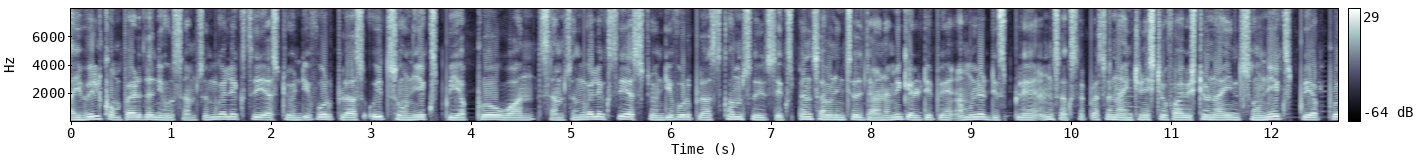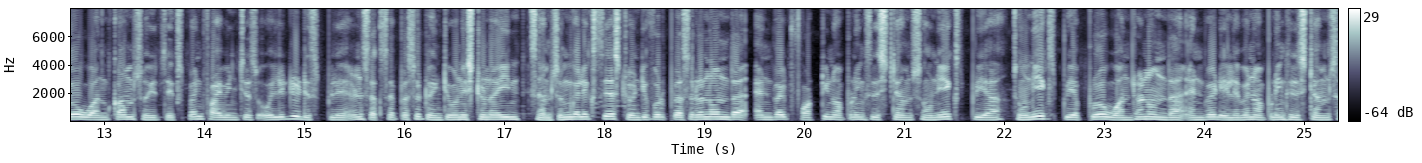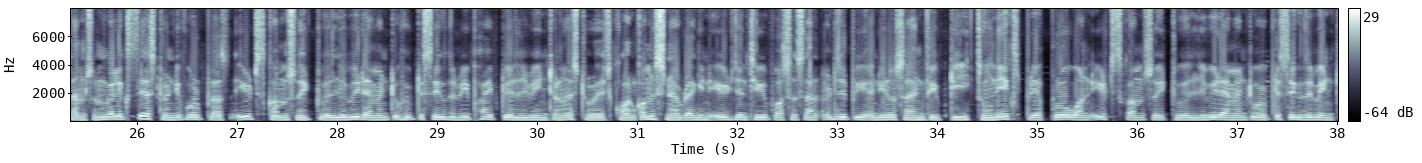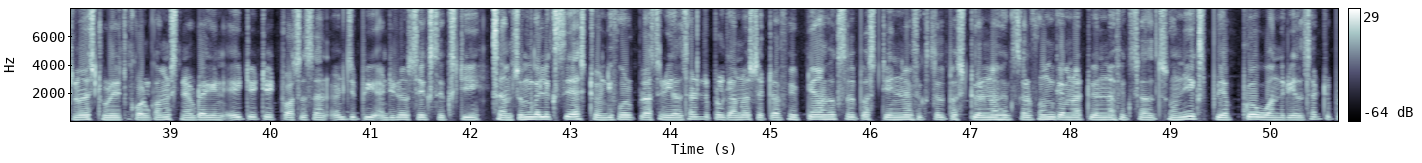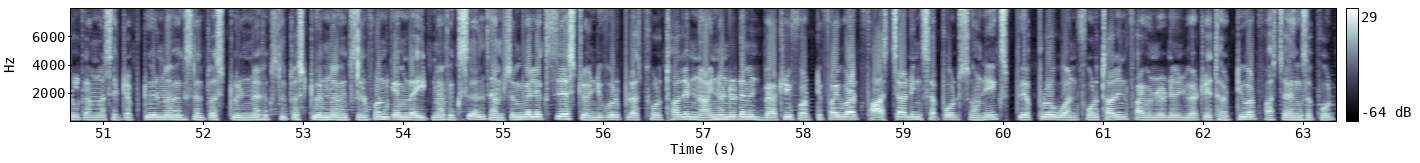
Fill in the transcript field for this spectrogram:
I will compare the new Samsung Galaxy S24 Plus with Sony Xperia Pro 1. Samsung Galaxy S24 Plus comes with 6.7 inches dynamic LTP AMOLED display and success ratio 19:5:9. Sony Xperia Pro 1 comes with 6.5 inches OLED display and success ratio 21:9. Samsung Galaxy S24 Plus run on the Android 14 operating system. Sony Xperia uh, Sony Xperia Pro 1 run on the Android 11 operating system. Samsung Galaxy S24 Plus it comes with 12GB RAM and 256GB 512 GB internal storage, Qualcomm Snapdragon 8 Gen 3 processor, 8GB Adreno 750, Sony Xperia Pro 1 it comes with 12GB RAM and 256GB internal storage, Qualcomm Snapdragon 888 processor, 8GB Adreno 660, Samsung Galaxy S24 Plus real set triple camera setup 50 MP plus 10 MP plus 12 MP front camera 12 MP, Sony Xperia Pro 1 real set triple camera setup 12 MP plus 12 MP plus 12 MP front camera 8 MP, Samsung Galaxy S24 Plus 4900 mAh battery 45 watt fast charging support Sony Xperia Pro 1 4500 mAh battery 30 watt fast charging support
